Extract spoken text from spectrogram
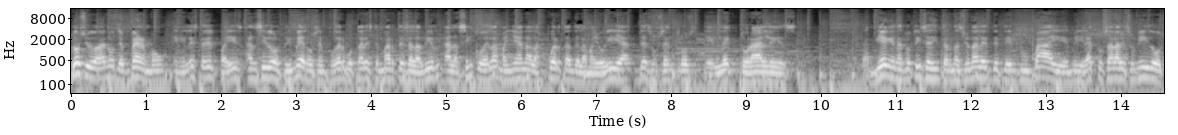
Los ciudadanos de Vermont, en el este del país, han sido los primeros en poder votar este martes al abrir a las 5 de la mañana las puertas de la mayoría de sus centros electorales. También en las noticias internacionales desde Dubái, Emiratos Árabes Unidos,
